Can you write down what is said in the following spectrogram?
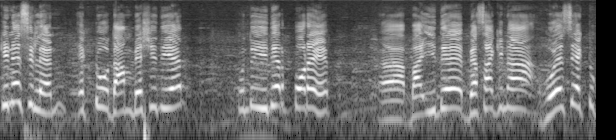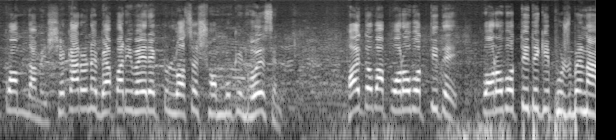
কিনেছিলেন একটু দাম বেশি দিয়ে। কিন্তু ঈদের পরে বা ঈদে বেচা কিনা হয়েছে একটু কম দামে সে কারণে ব্যাপারী ভাইয়ের একটু লসের সম্মুখীন হয়েছেন। হয়তো বা পরবর্তীতে পরবর্তীতে কি পুষবে না?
